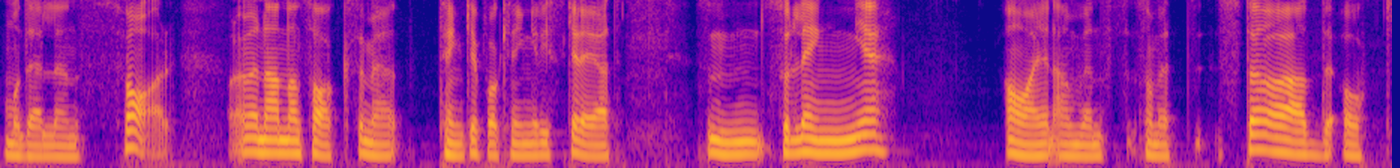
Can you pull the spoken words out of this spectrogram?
modellens svar. En annan sak som jag tänker på kring risker är att som, så länge AI används som ett stöd och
